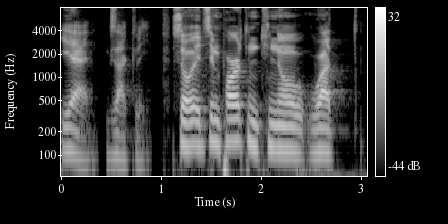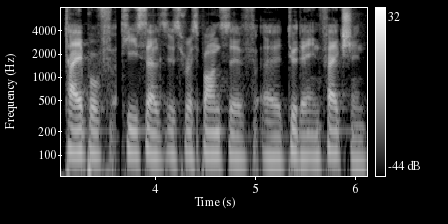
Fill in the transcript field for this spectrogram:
Yeah, exactly. So it's important to know what type of T cells is responsive uh, to the infection.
